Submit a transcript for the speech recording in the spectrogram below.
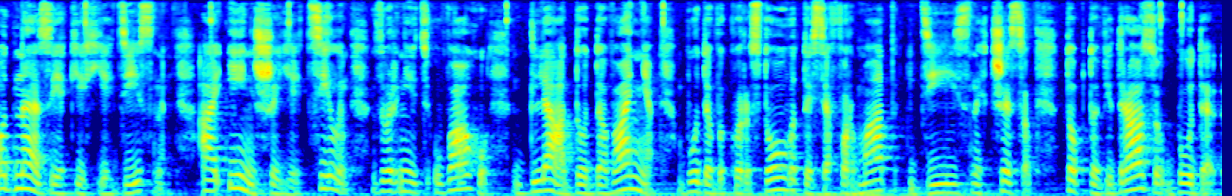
одне з яких є дійсним, а інше є цілим, зверніть увагу, для додавання буде використовуватися формат дійсних чисел. Тобто відразу буде,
